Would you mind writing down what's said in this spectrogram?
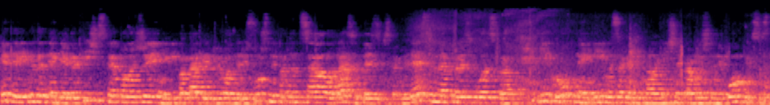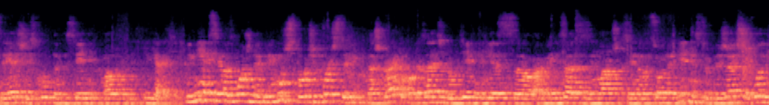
Это и выгодное географическое положение, и богатый природно-ресурсный потенциал, развитое сельскохозяйственное производство и крупный и высокотехнологичный промышленный комплекс, состоящий из крупных и средних малых предприятий. Имея все возможные преимущества, очень хочется видеть наш край по показателю удельный вес э, организаций, занимавшихся инновационной деятельностью в ближайшие годы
